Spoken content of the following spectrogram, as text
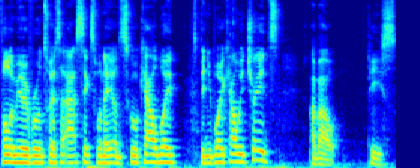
Follow me over on Twitter at 618 underscore cowboy. It's been your boy Cowboy Trades. I'm out. Peace.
